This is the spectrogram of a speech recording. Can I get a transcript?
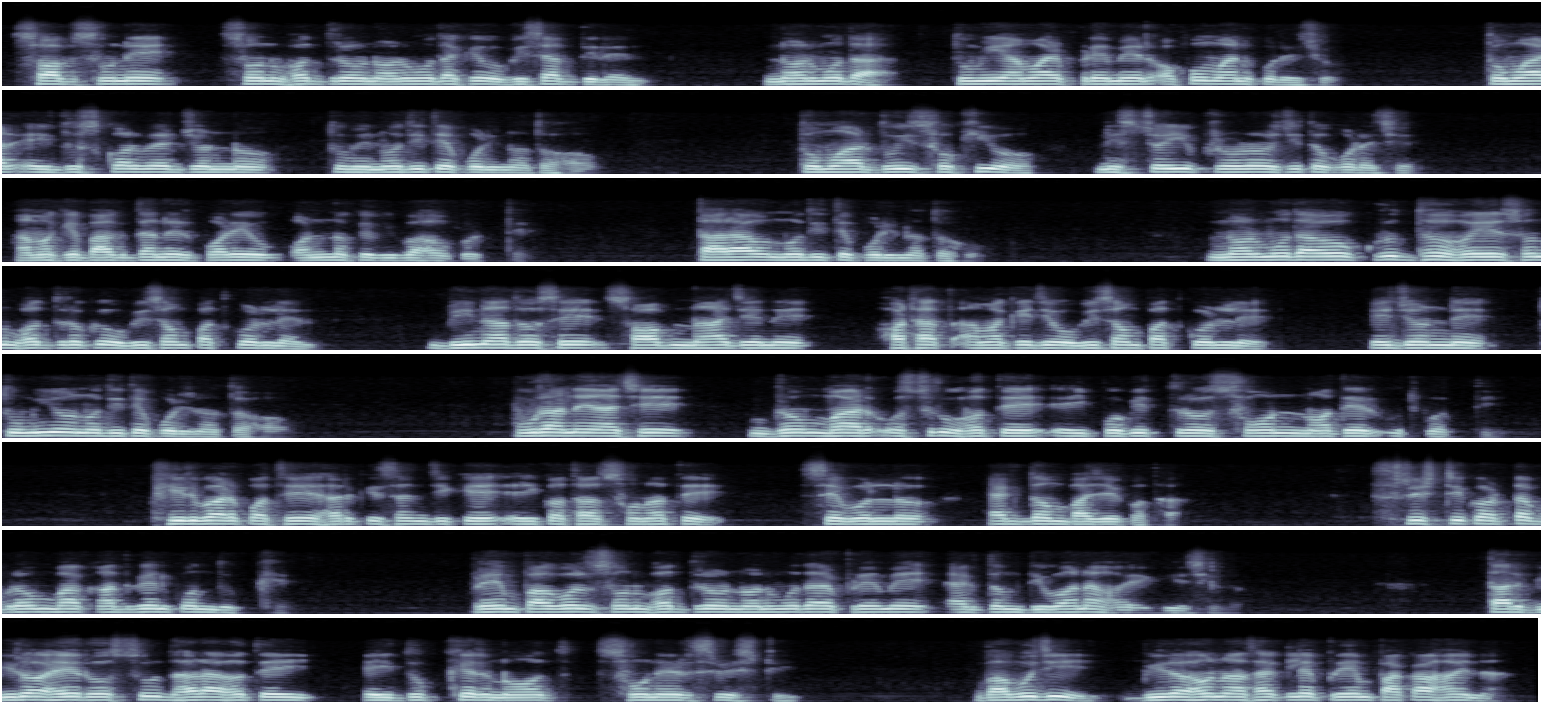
সব শুনে সোনভদ্র নর্মদাকে অভিশাপ দিলেন, নর্মদা, তুমি আমার প্রেমের অপমান করেছ। তোমার এই দুষ্কর্মের জন্য তুমি নদীতে পরিণত হও। তোমার দুই সখীও নিশ্চয়ই প্ররোচিত করেছে। আমাকে বাগদানের পরেও অন্যকে বিবাহ করতে। তারাও নদীতে পরিণত হোক। নর্মদাও ক্রুদ্ধ হয়ে সোনভদ্রকে অভিসম্পাত করলেন। বিনা দোষে সব না জেনে হঠাৎ আমাকে যে অভিসম্পাত করলে, এজন্যে তুমিও নদীতে পরিণত হও। পুরাণে আছে, ব্রহ্মার অশ্রু হতে এই পবিত্র সোন নদের উৎপত্তি। ফিরবার পথে হরকিষণজিকে এই কথা শোনাতে সে বলল, একদম বাজে কথা। সৃষ্টিকর্তা ব্রহ্মা কাঁদবেন কোন দুঃখে? প্রেম পাগল সোনভদ্র নর্মদার প্রেমে একদম দিওয়ানা হয়ে গিয়েছিল। তার বিরহের অশ্রুর ধারা হতেই এই দুঃখের নদ, সোনের সৃষ্টি। বাবুজি, বিরহ না থাকলে প্রেম পাকা হয় না।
